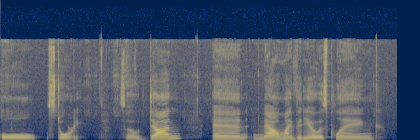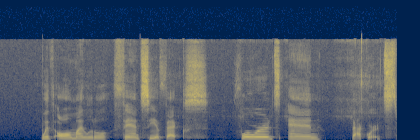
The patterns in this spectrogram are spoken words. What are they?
whole story. So done, and now my video is playing with all my little fancy effects forwards and backwards.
